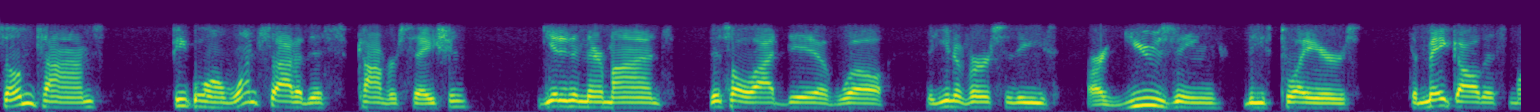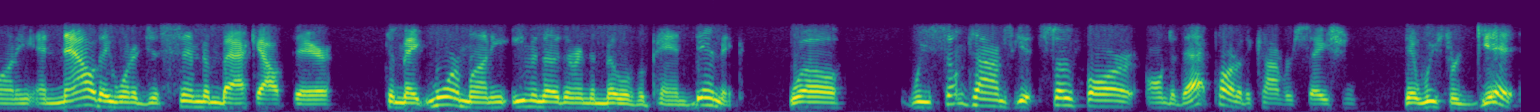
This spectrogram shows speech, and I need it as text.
sometimes people on one side of this conversation get it in their minds this whole idea of, well, the universities are using these players to make all this money, and now they want to just send them back out there to make more money, even though they're in the middle of a pandemic. Well, we sometimes get so far onto that part of the conversation that we forget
